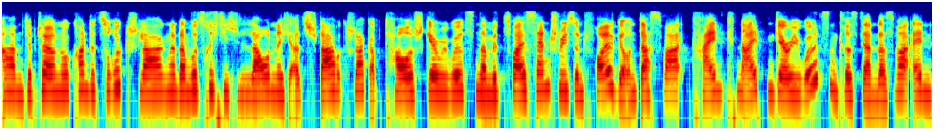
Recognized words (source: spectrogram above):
Ähm, Tiptoe nur konnte zurückschlagen, ne, dann wurde es richtig launig als Schlag Schlagabtausch. Gary Wilson damit zwei Centuries in Folge. Und das war kein Kneipen Gary Wilson, Christian, das war ein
